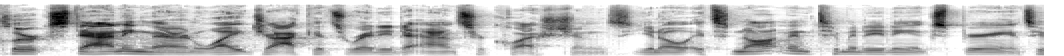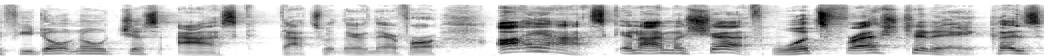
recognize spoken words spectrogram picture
clerks standing there in white jackets ready to answer questions. You know, it's not an intimidating experience. If you don't know, just ask. That's what they're there for. I ask, and I'm a chef. What's fresh today? Because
